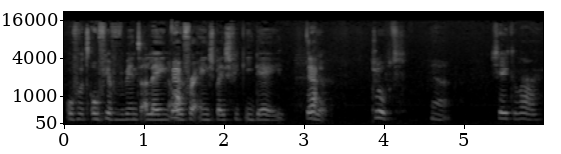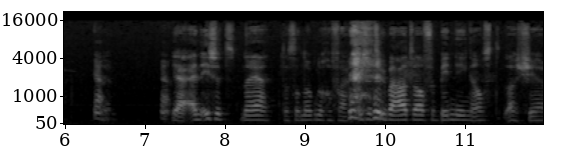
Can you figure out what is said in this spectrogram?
Of, het, of je verbindt alleen Ja. over één specifiek idee. Ja, Ja. klopt. Ja. Zeker waar. Ja, en is het, nou ja, dat is dan ook nog een vraag. Is het überhaupt wel verbinding als, als je,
